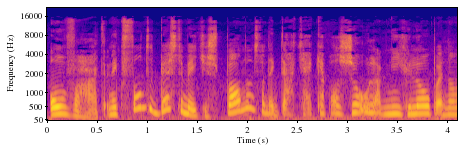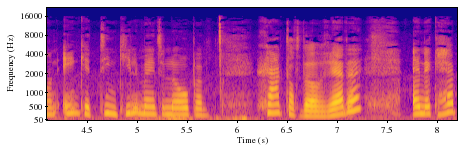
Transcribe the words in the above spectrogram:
Onverhard. En ik vond het best een beetje spannend. Want ik dacht, ja, ik heb al zo lang niet gelopen. En dan in één keer 10 kilometer lopen. Ga ik dat wel redden? En ik heb,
